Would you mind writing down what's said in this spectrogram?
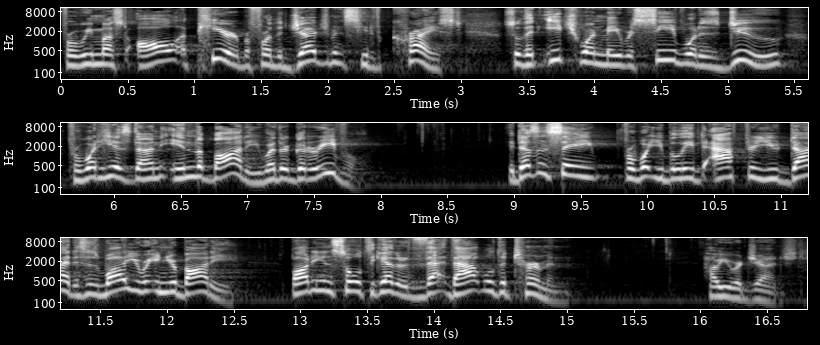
For we must all appear before the judgment seat of Christ, so that each one may receive what is due for what he has done in the body, whether good or evil. It doesn't say for what you believed after you died. It says while you were in your body, body and soul together, that, that will determine how you are judged.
